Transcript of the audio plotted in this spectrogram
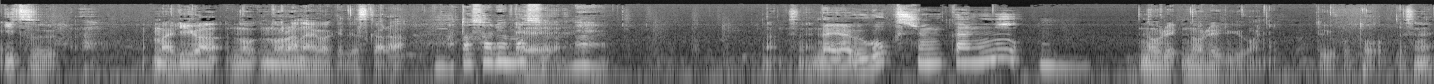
いつ、まあ、利がの乗らないわけですから。待たされますよね、えー、なんですね。で動く瞬間に乗れ,、乗れるようにということですね。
